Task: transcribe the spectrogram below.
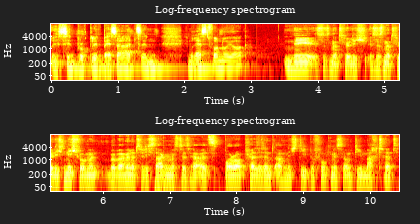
ist in Brooklyn besser als in, im Rest von New York? Nee, ist es natürlich, ist es natürlich nicht, wo man, wobei man natürlich sagen muss, dass er als Borough President auch nicht die Befugnisse und die Macht hat,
